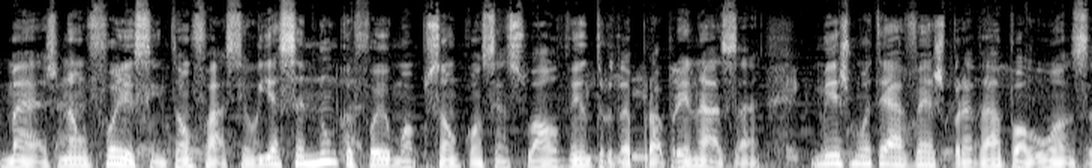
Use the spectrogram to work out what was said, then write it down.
Mas não foi assim tão fácil e essa nunca foi uma opção consensual dentro da própria NASA, mesmo até à véspera da Apollo 11.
